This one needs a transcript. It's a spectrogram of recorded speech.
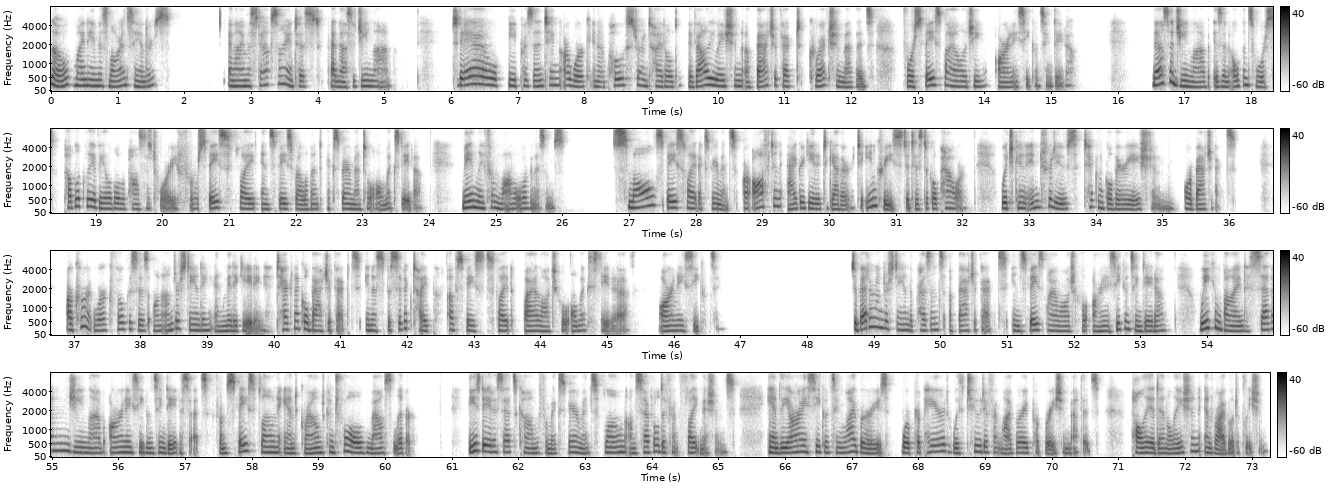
Hello, my name is Lauren Sanders, and I'm a staff scientist at NASA GeneLab. Today I will be presenting our work in a poster entitled Evaluation of Batch Effect Correction Methods for Space Biology RNA Sequencing Data. NASA GeneLab is an open source, publicly available repository for space flight and space relevant experimental omics data, mainly from model organisms. Small spaceflight experiments are often aggregated together to increase statistical power, which can introduce technical variation or batch effects. Our current work focuses on understanding and mitigating technical batch effects in a specific type of spaceflight biological omics data, RNA sequencing. To better understand the presence of batch effects in space biological RNA sequencing data, we combined seven GeneLab RNA sequencing datasets from space-flown and ground control mouse liver. These datasets come from experiments flown on several different flight missions, and the RNA sequencing libraries were prepared with two different library preparation methods, polyadenylation and ribodepletion.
